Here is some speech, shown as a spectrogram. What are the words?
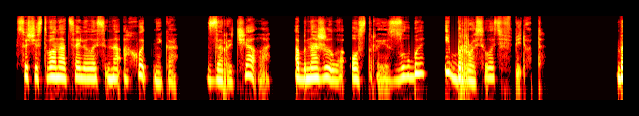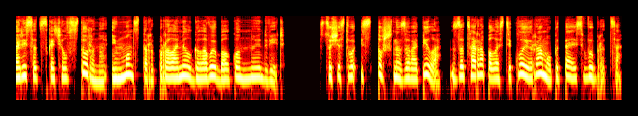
Существо нацелилось на охотника, зарычало, обнажило острые зубы и бросилось вперед. Борис отскочил в сторону, и монстр проломил головой балконную дверь. Существо истошно завопило, зацарапало стекло и раму, пытаясь выбраться.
